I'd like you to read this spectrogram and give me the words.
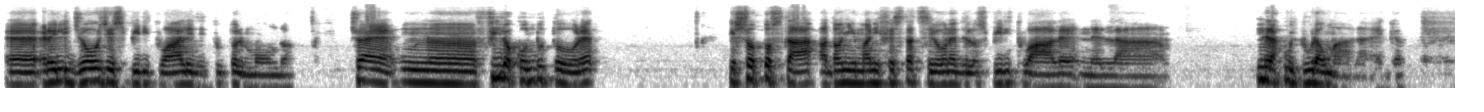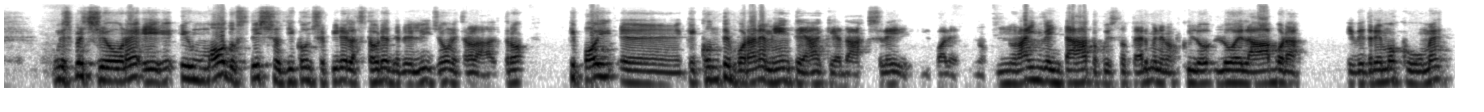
eh, religiose e spirituali di tutto il mondo, cioè un uh, filo conduttore che sottostà ad ogni manifestazione dello spirituale nella, nella cultura umana. Ecco. Un'espressione e, e, un modo stesso di concepire la storia della religione, tra l'altro, che poi eh, che contemporaneamente anche ad Huxley, il quale no, non ha inventato questo termine, ma qui lo, lo elabora e vedremo come,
